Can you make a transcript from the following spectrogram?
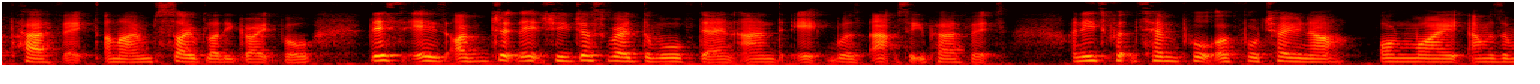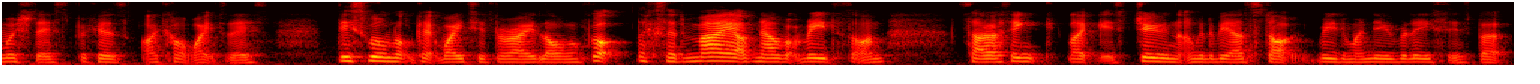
perfect and I'm so bloody grateful. This is, I've ju literally just read The Wolf Den and it was absolutely perfect. I need to put the Temple of Fortuna on my Amazon wish list because I can't wait for this. This will not get waited for very long. I've got, like I said, May, I've now got readers on. So I think like it's June that I'm going to be able to start reading my new releases, but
